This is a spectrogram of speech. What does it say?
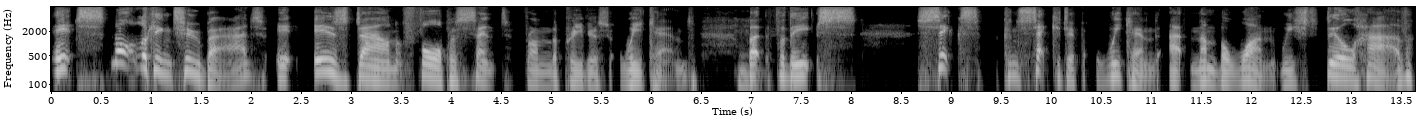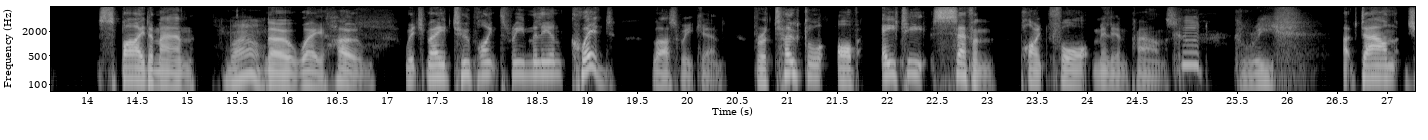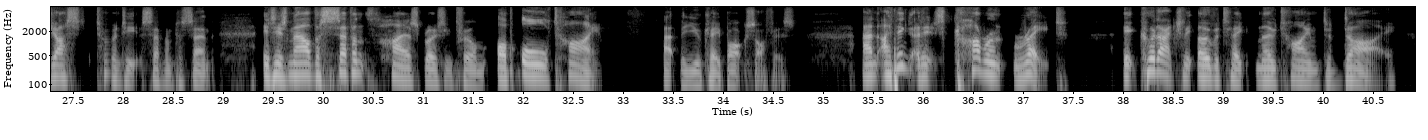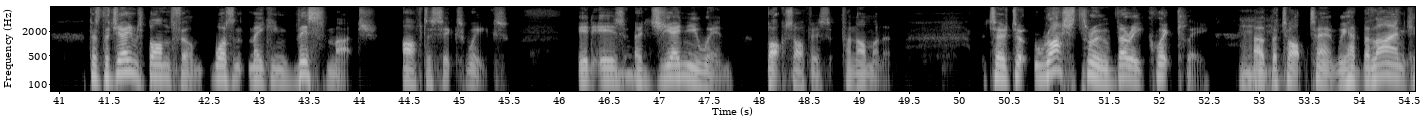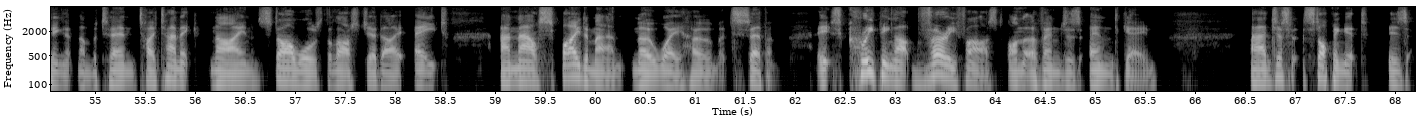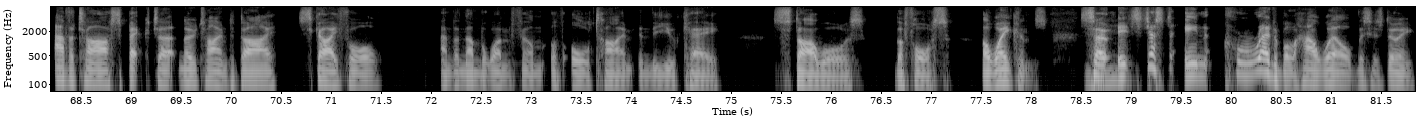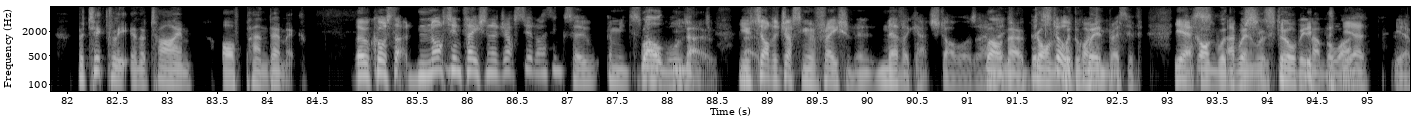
It's not looking too bad. It is down 4% from the previous weekend. Hmm. But for the s- sixth consecutive weekend at number one, we still have Spider Man Wow. No Way Home, which made 2.3 million quid last weekend for a total of 87.4 million pounds, Good grief. uh, down just 27%. It is now the seventh highest grossing film of all time at the UK box office. And I think at its current rate, it could actually overtake No Time to Die because the James Bond film wasn't making this much after six weeks. It is a genuine box office phenomenon. So to rush through very quickly Hmm. uh, the top 10, we had The Lion King at number 10, Titanic 9, Star Wars The Last Jedi 8, and now Spider Man No Way Home at 7. It's creeping up very fast on Avengers Endgame. And just stopping it is Avatar, Spectre, No Time to Die, Skyfall, and the number one film of all time in the UK, Star Wars The Force Awakens. So Mhm. it's just incredible how well this is doing, particularly in a time of pandemic. Though, of course, that not inflation adjusted, I think so. I mean, Star Well, Wars, no. You no. start adjusting inflation and never catch Star Wars. I Well, imagine, no, but Gone still with the quite Wind. impressive. Yes, Gone with the Wind will still be number one. yeah, yeah.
